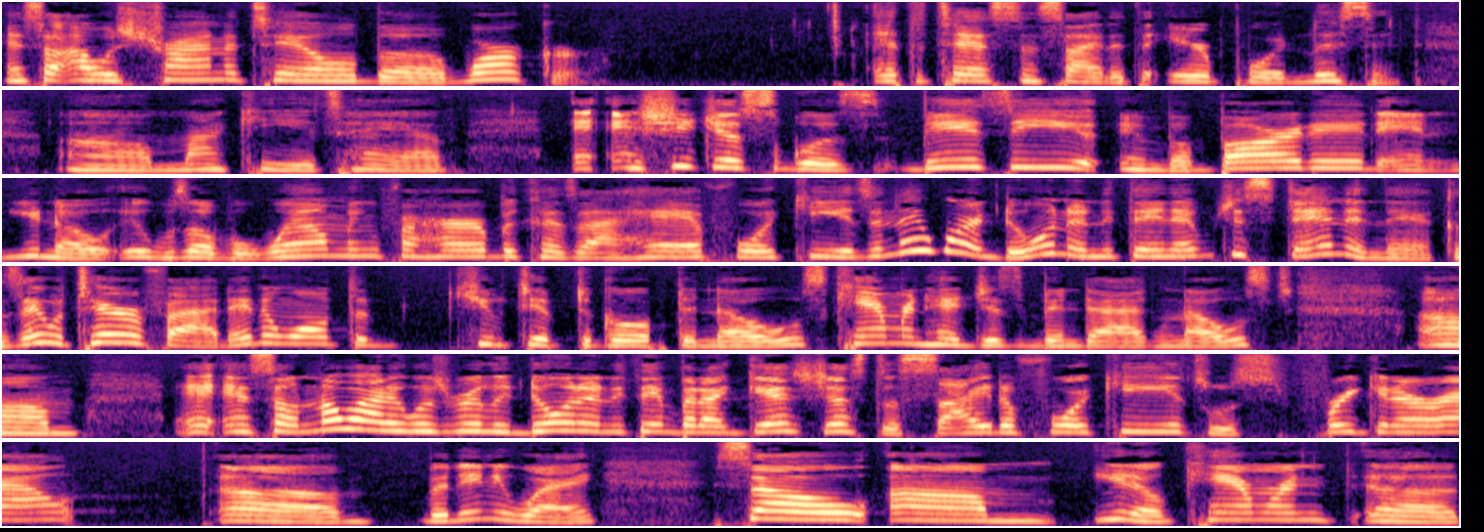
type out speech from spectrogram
And so I was trying to tell the worker at the testing site at the airport, listen, um, my kids have, and, and, she just was busy and bombarded, and you know it was overwhelming for her because I had four kids, and they weren't doing anything; they were just standing there because they were terrified. They didn't want the Q-tip to go up the nose. Cameron had just been diagnosed, um, and, and so nobody was really doing anything. But I guess just the sight of four kids was freaking her out. Um, but anyway, so um, you know, Cameron uh,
